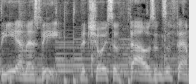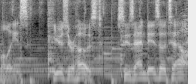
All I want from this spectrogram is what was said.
the EMSB, the choice of thousands of families. Here's your host, Suzanne Desautels.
